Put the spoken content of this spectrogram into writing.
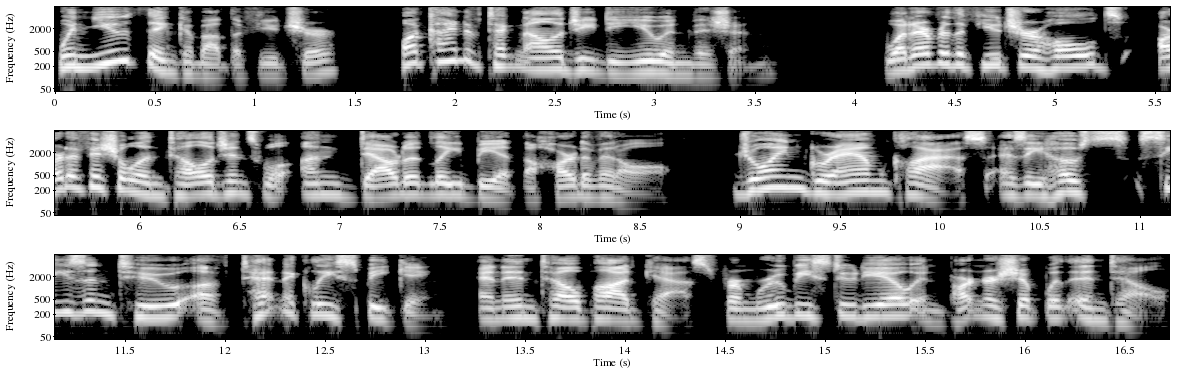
When you think about the future, what kind of technology do you envision? Whatever the future holds, artificial intelligence will undoubtedly be at the heart of it all. Join Graham Class as he hosts season two of Technically Speaking, an Intel podcast from Ruby Studio in partnership with Intel.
